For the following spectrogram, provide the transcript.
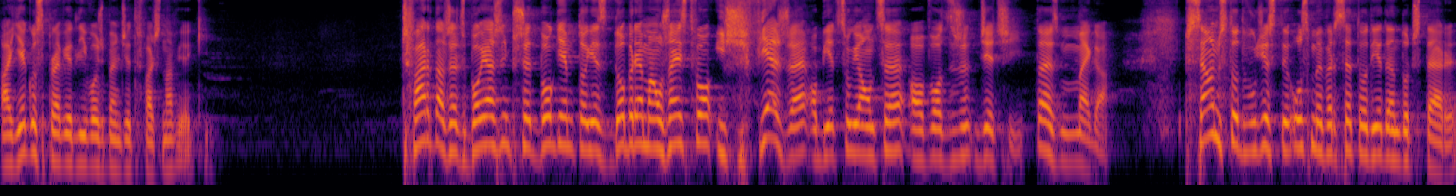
a jego sprawiedliwość będzie trwać na wieki. Czwarta rzecz, bojaźń przed Bogiem to jest dobre małżeństwo i świeże, obiecujące owoc dzieci. To jest mega. Psalm 128, wersety od 1 do 4.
